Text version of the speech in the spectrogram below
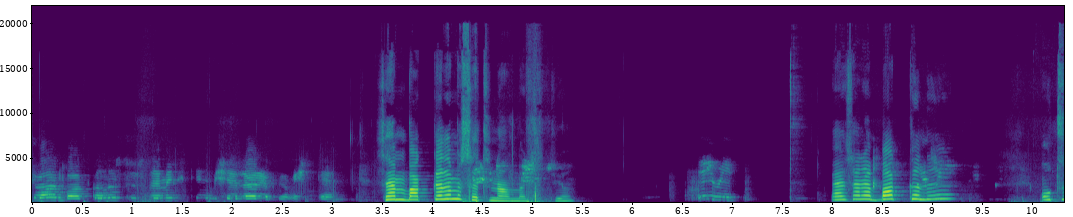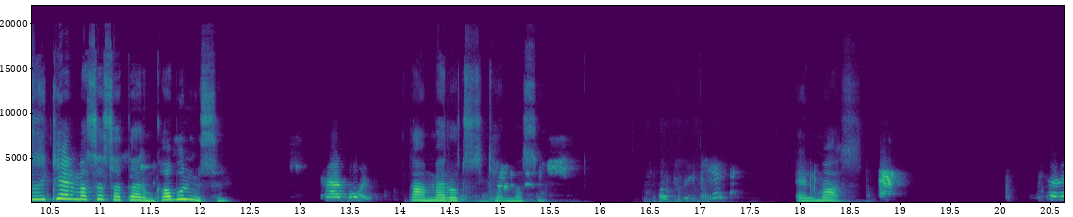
şu an bakkalı süslemek için bir şeyler yapıyorum işte. Sen bakkalı mı satın almak istiyorsun? Evet. Ben sana bakkalı 32 elmasa satarım. Kabul müsün? Kabul. Tamam ver 32 elması. 32. Elmas. Bir tane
